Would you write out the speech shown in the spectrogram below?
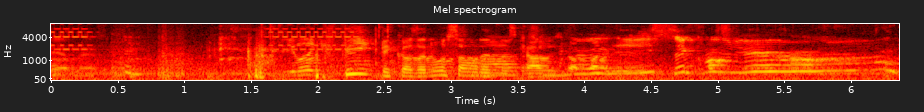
here, mate. You like feet because I know someone in this car who's got one. Sick of you.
